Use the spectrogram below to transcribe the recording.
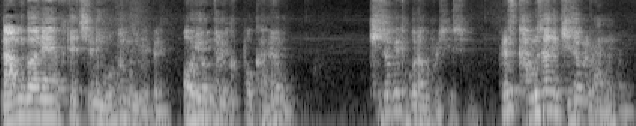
난관에 부딪히는 모든 문제들, 어려움들을 극복하는 기적의 도구라고 볼 수 있습니다. 그래서 감사는 기적을 낳는 겁니다.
